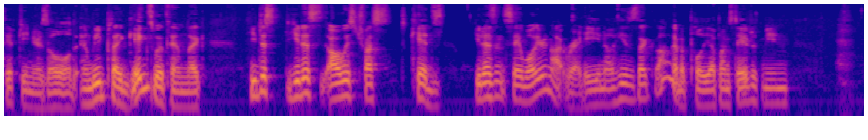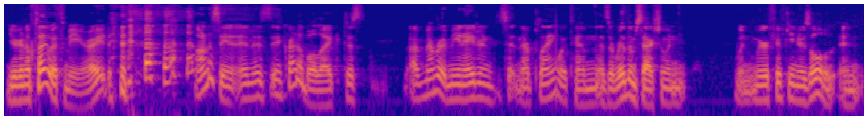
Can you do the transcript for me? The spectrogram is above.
15 years old, and we'd play gigs with him. Like he just he just always trusts kids. He doesn't say, "Well, you're not ready." You know, he's like, "I'm going to pull you up on stage with me and you're going to play with me, right? Honestly, and it's incredible. Like just I remember me and Adrian sitting there playing with him as a rhythm section when when we were 15 years old, and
